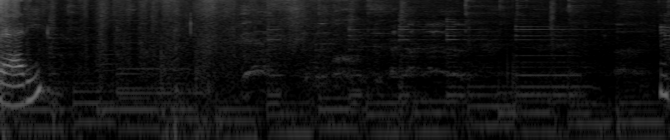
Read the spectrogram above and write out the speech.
Ready?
